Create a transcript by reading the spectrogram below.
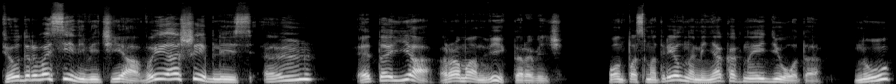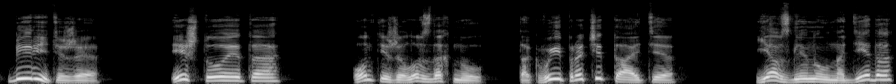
Федор Васильевич я, вы ошиблись, э?» «Это я, Роман Викторович!» Он посмотрел на меня, как на идиота. «Ну, берите же!» «И что это?» Он тяжело вздохнул. «Так вы прочитайте!» Я взглянул на деда,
